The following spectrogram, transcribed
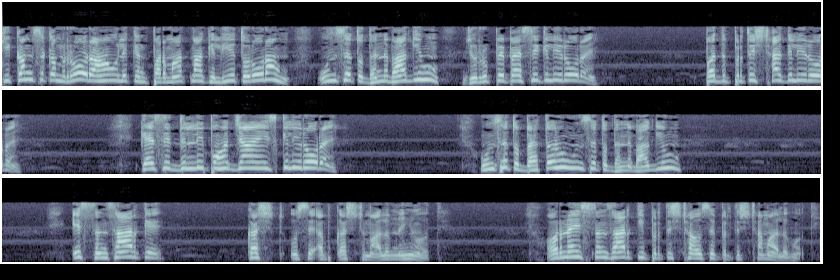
कि कम से कम रो रहा हूँ, लेकिन परमात्मा के लिए तो रो रहा हूँ। उनसे तो धन्यभागी हूँ, जो रुपए पैसे के लिए रो रहे हैं, पद प्रतिष्ठा के लिए रो रहे हैं। कैसे दिल्ली पहुँच जाएँ, इसके लिए रो रहे हैं। उनसे तो बेहतर हूँ, उनसे तो धन्यभागी हूँ। इस संसार के कष्ट, उसे अब कष्ट मालूम नहीं होते। और न इस संसार की प्रतिष्ठा, उसे प्रतिष्ठा मालूम होती।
